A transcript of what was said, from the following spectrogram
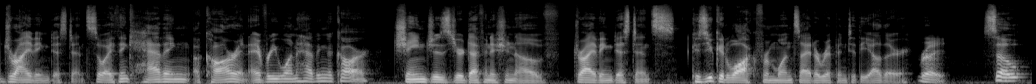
driving distance so I think having a car and everyone having a car changes your definition of driving distance because you could walk from one side of Ripon to the other Right. so,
